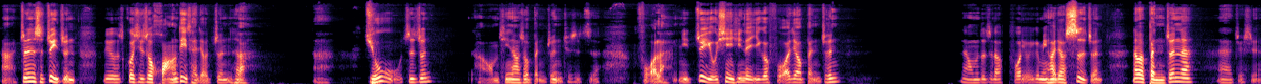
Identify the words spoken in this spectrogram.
啊，尊是最尊。就过去说皇帝才叫尊，是吧？啊，九五之尊。好，我们经常说本尊就是指佛了。你最有信心的一个佛叫本尊。那我们都知道佛有一个名号叫世尊。那么本尊呢？嗯，就是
